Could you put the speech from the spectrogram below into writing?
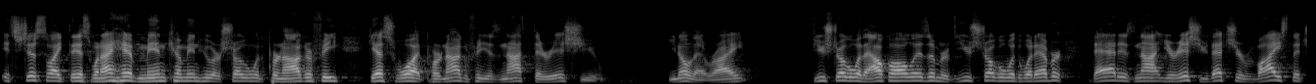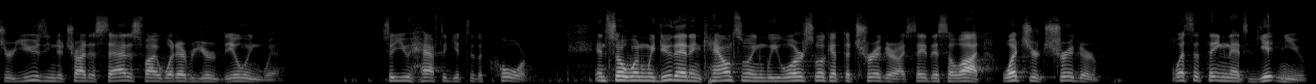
it's just like this. When I have men come in who are struggling with pornography, guess what? Pornography is not their issue. You know that, right? If you struggle with alcoholism or if you struggle with whatever, that is not your issue. That's your vice that you're using to try to satisfy whatever you're dealing with. So you have to get to the core. And so when we do that in counseling, we first look at the trigger. I say this a lot. What's your trigger? What's the thing that's getting you?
